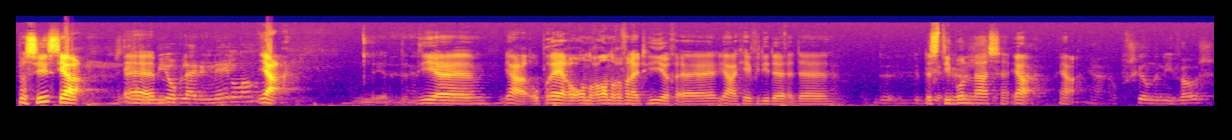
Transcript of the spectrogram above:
precies, ja. Stichting Bieropleiding Nederland. Ja, die uh, ja, opereren onder andere vanuit hier, uh, ja, geven die de, de, de, de, de Stibon-lessen. Ja, ja. ja, op verschillende niveaus.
